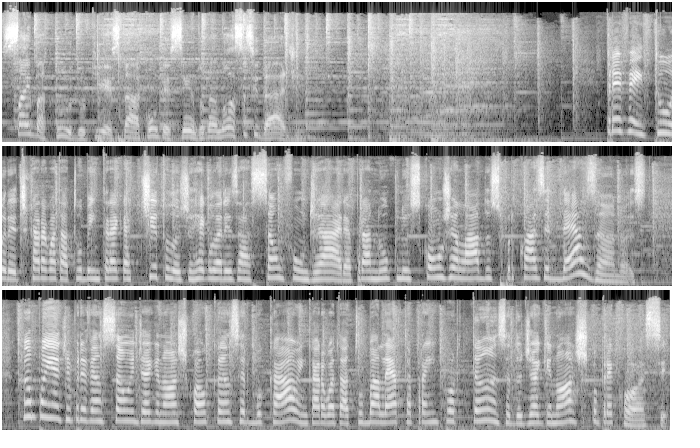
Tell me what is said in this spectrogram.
Saiba tudo o que está acontecendo na nossa cidade. Prefeitura de Caraguatatuba entrega títulos de regularização fundiária para núcleos congelados por quase 10 anos. Campanha de prevenção e diagnóstico ao câncer bucal em Caraguatatuba alerta para a importância do diagnóstico precoce.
